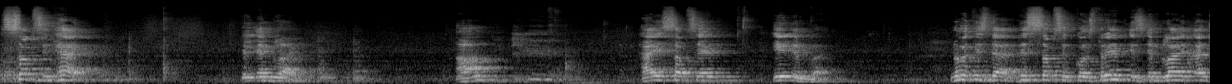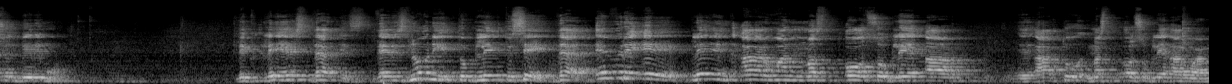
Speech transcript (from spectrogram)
السبست هاي. الامبلايد آه؟ هاي السبست هي الامبلايد Notice that this subset constraint is implied and should be removed. Bec- ليش? That is, there is no need to play to say that every A playing R1 must also play R, uh, R2 must also play R1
